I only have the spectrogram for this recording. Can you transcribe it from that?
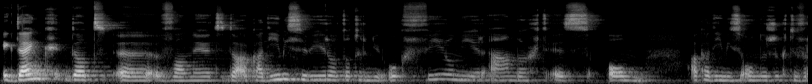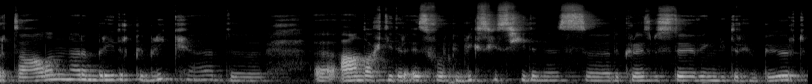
Ik denk dat uh, vanuit de academische wereld dat er nu ook veel meer aandacht is om academisch onderzoek te vertalen naar een breder publiek. De uh, aandacht die er is voor publieksgeschiedenis, uh, de kruisbestuiving die er gebeurt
